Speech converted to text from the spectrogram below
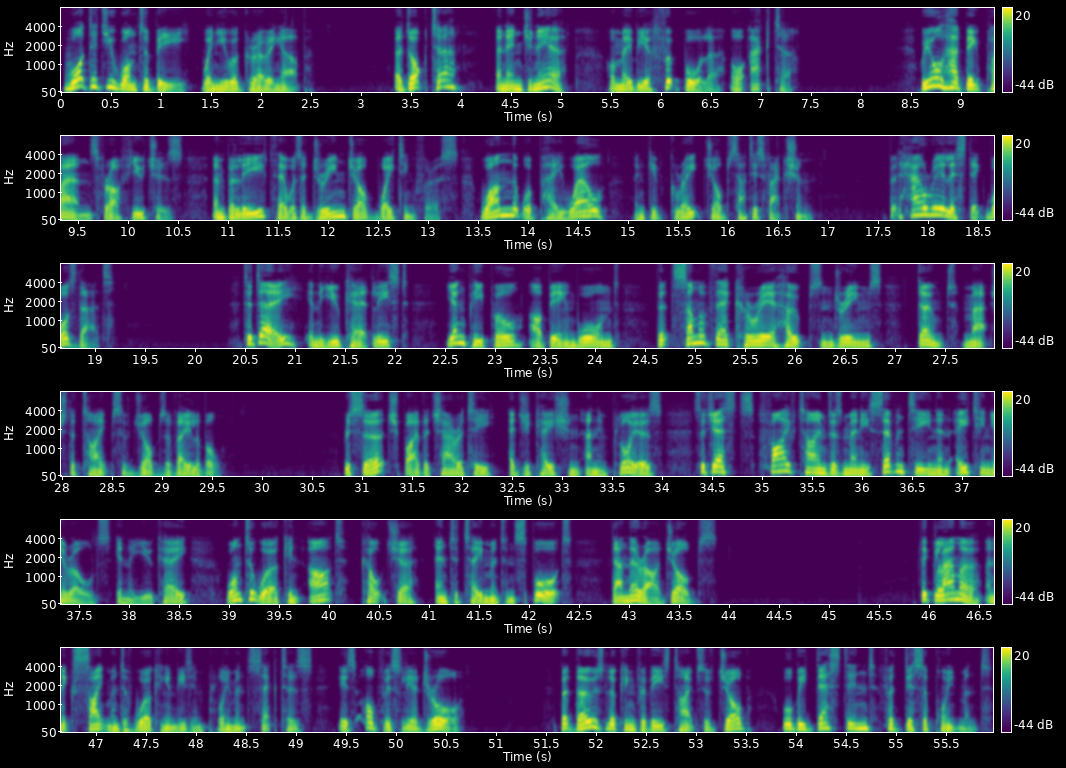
What did you want to be when you were growing up? A doctor, an engineer, or maybe a footballer or actor? We all had big plans for our futures and believed there was a dream job waiting for us, one that would pay well and give great job satisfaction. But how realistic was that? Today, in the UK at least, young people are being warned that some of their career hopes and dreams don't match the types of jobs available. Research by the charity Education and Employers suggests five times as many 17 and 18 year olds in the UK want to work in art, culture, entertainment, and sport than there are jobs. The glamour and excitement of working in these employment sectors is obviously a draw. But those looking for these types of job will be destined for disappointment.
